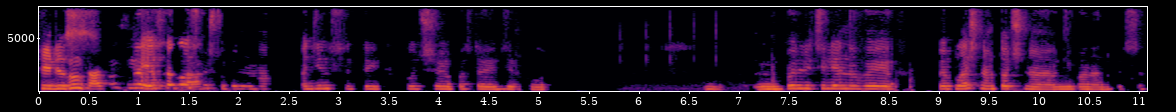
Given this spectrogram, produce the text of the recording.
Через... Ну, так. Да, я согласна, чтобы на одиннадцатый лучше поставить зеркало. Полиэтиленовый э, плащ нам точно не понадобится.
